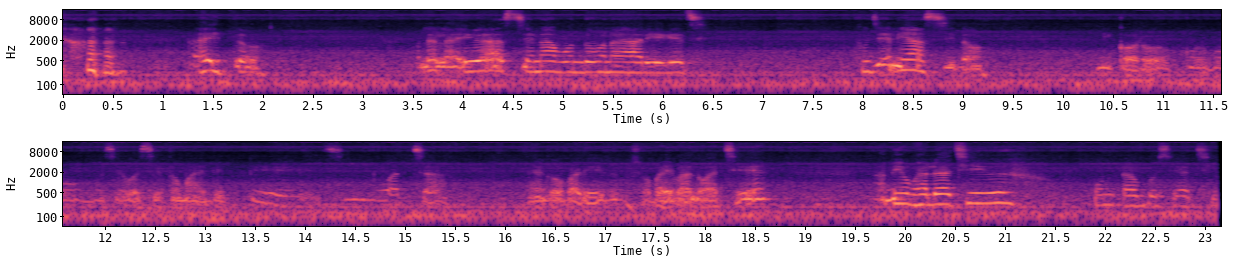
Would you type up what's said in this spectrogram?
তাই তো। বলে, লাইভে আসছে না বন্ধু, মনে হয় হারিয়ে গেছে। খুঁজে নিয়ে আসছি তো। কি করো, করব? বসে বসে তোমায় দেখতে আচ্ছা। হ্যাঁ গো, বাড়ির সবাই ভালো আছে? আমিও ভালো আছি। কোনটা বসে আছি।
